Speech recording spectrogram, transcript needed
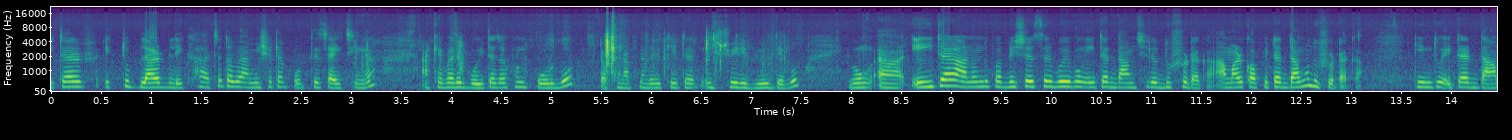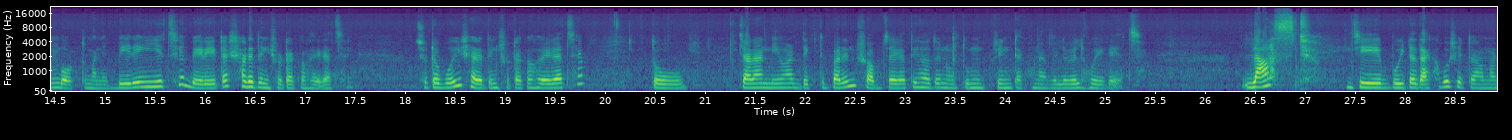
এটার একটু ব্লার্ব লেখা আছে, তবে আমি সেটা পড়তে চাইছি না। একেবারে বইটা যখন পড়ব, তখন আপনাদেরকে এটা নিশ্চয়ই রিভিউ দেব। এবং এইটা আনন্দ পাবলিশার্সের বই এবং এইটার দাম ছিল দুশো টাকা। আমার কপিটার দামও দুশো টাকা। কিন্তু এটার দাম বর্তমানে বেড়ে গিয়েছে, বেড়ে এটা সাড়ে তিনশো টাকা হয়ে গেছে। ছোট বই সাড়ে তিনশো টাকা হয়ে গেছে। তো যারা নেওয়ার দেখতে পারেন, সব জায়গাতেই হয়তো নতুন প্রিন্ট এখন অ্যাভেলেবেল হয়ে গেছে। লাস্ট যে বইটা দেখাবো, সেটা আমার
